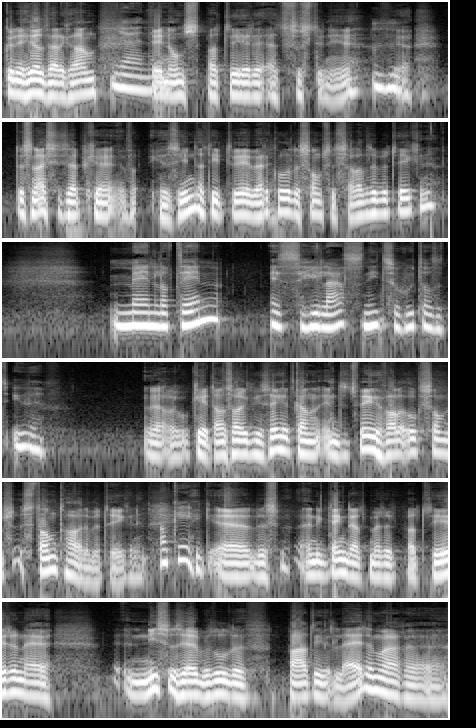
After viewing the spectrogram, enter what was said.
kunnen heel ver gaan ja, in ons pateren et sostenere. Mm -hmm. ja. Dus naast heb je gezien dat die twee werkwoorden soms hetzelfde betekenen? Mijn Latijn is helaas niet zo goed als het uwe. Ja, Oké, okay, dan zal ik u zeggen, het kan in de twee gevallen ook soms standhouden betekenen. Oké. Okay. Uh, dus, en ik denk dat met het pateren hij niet zozeer bedoelde pati lijden, maar uh,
